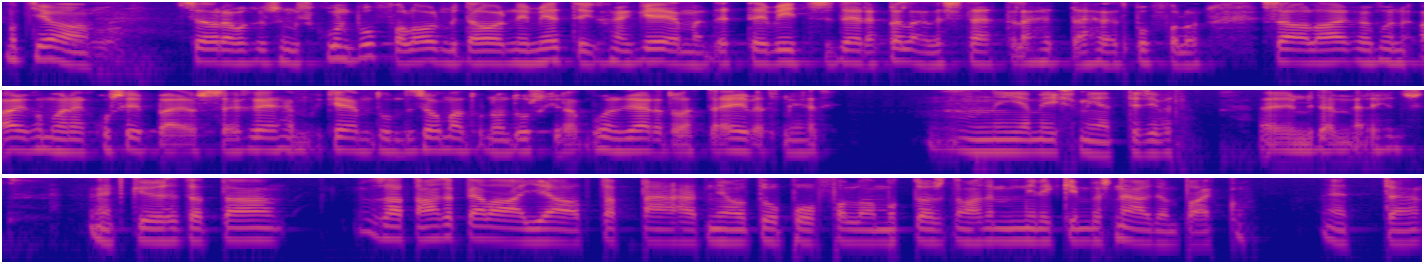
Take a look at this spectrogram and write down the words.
Mutta joo. Seuraava kysymys. Kun Buffalo on mitä on, niin miettiikö hän GM, ettei viitsi tehdä pelaajille sitä, että lähettää hänet Buffaloon. Saa olla aikamoinen, aikamoinen kusipää, jos se GM, GM tuntisi oman tunnon tuskia. Voin kertoa, että eivät mieti. Niin ja miksi miettisivät? Ei mitään merkitystä. Et kyllä se tota, saattahan se pelaajia ottaa päähän, että ne joutuu Buffaloon, mutta toisaalta onhan se niillekin myös näytön paikku. Että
